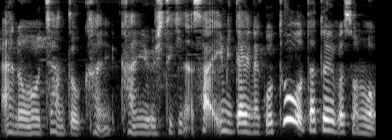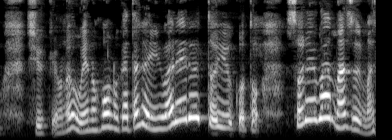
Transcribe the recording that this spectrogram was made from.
あの、ちゃんと勧誘してきなさいみたいなことを、例えばその宗教の上の方の方が言われるということ、それはまず間違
